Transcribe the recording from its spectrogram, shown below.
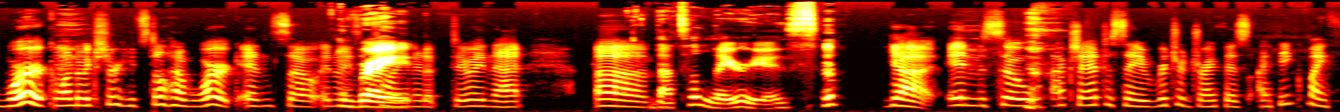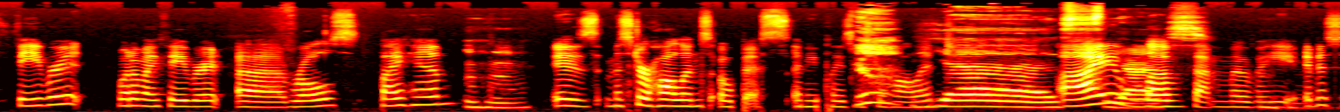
work, wanted to make sure he'd still have work. And so anyways, right. he ended up doing that. Um That's hilarious. Yeah, and so actually I have to say Richard Dreyfuss, I think my favorite one of my favorite uh, roles by him mm-hmm. is Mr. Holland's Opus, and he plays Mr. Holland. yes, I yes. love that movie. Mm-hmm. It is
